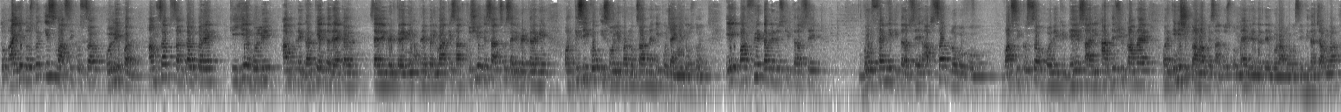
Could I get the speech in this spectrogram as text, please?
तो आइए दोस्तों, इस वार्षिक उत्सव होली पर हम सब संकल्प करें कि ये होली हम अपने घर के अंदर रहकर सेलिब्रेट करेंगे, अपने परिवार के साथ, खुशियों के साथ इसको सेलिब्रेट करेंगे और किसी को इस होली पर नुकसान नहीं पहुंचाएँगे दोस्तों। एक बार फिर डब्ल्यू न्यूज़ की तरफ़ से गोड फैमिली की तरफ़ से आप सब लोगों को वार्षिक उत्सव, होली की ढेर सारी हार्दिक शुभकामनाएँ और इन्हीं शुभकामनाओं के साथ दोस्तों, मैं वीरेंद्र देव गोड़ आप लोगों से विदा चाहूँगा।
